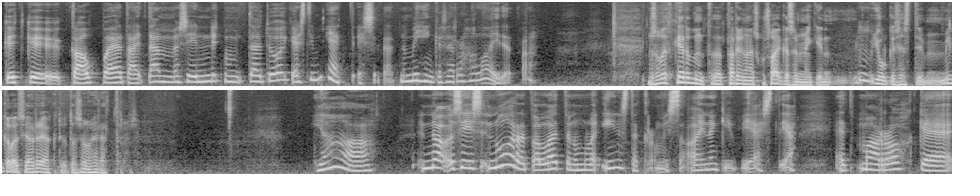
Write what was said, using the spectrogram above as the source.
kytkykauppoja tai tämmöisiä, niin nyt mun täytyy oikeasti miettiä sitä, että no mihinkä se raha laitetaan. No sä olet kertonut tätä tarinaa joskus aikaisemminkin mm. julkisesti. Minkälaisia reaktioita se on herättänyt? Jaa, No siis nuoret on laittanut mulle Instagramissa ainakin viestiä, että mä oon rohkea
